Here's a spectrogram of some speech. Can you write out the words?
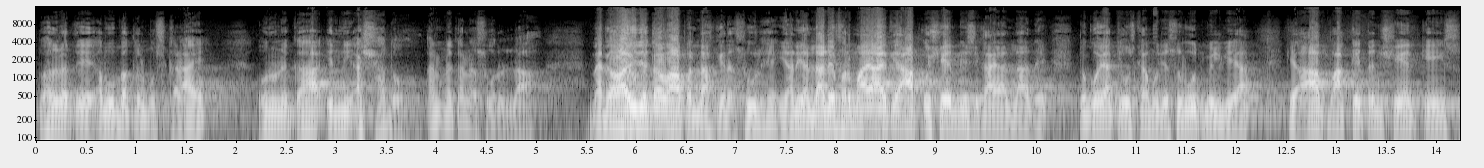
تو حضرت ابو بکر مسکرائے، انہوں نے کہا، انی اشہد ہو ان کا رسول اللہ میں گواہی دیتا ہوں آپ اللہ کے رسول ہیں۔ یعنی اللہ نے فرمایا ہے کہ آپ کو شعر نہیں سکھایا اللہ نے، تو گویا کہ اس کا مجھے ثبوت مل گیا کہ آپ واقعتاً شعر کے اس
